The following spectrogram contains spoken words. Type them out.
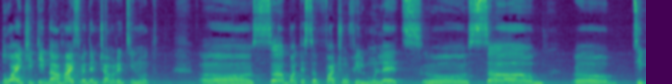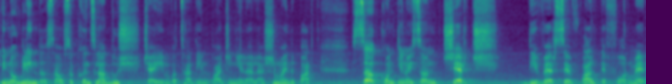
tu ai citit, da, hai să vedem ce am reținut. Uh, să, poate să faci un filmuleț, uh, să uh, țipi în oglindă sau să cânți la duș ce ai învățat din paginile alea și așa mai departe. Să continui să încerci diverse alte forme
